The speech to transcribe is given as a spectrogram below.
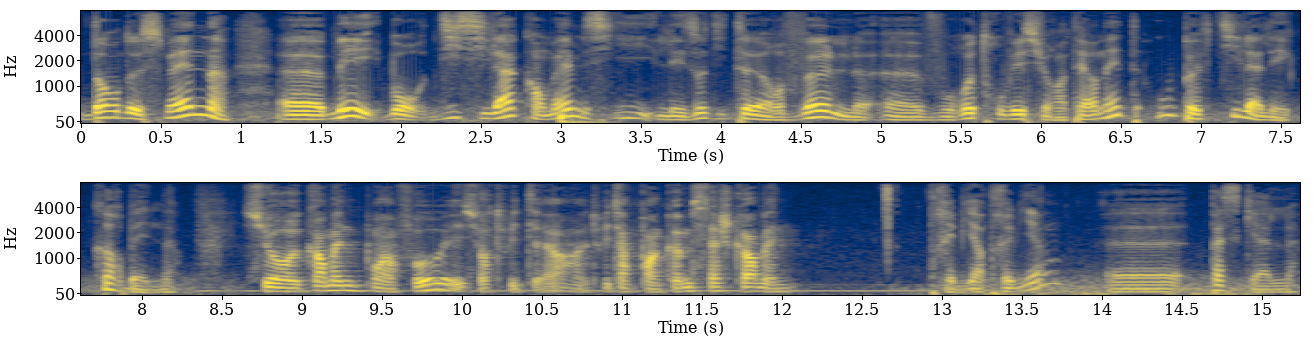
dans deux semaines. Euh, mais bon, d'ici là, quand même, si les auditeurs veulent euh, vous retrouver sur Internet, où peuvent-ils aller, Corben? Sur corben.info et sur Twitter, twitter.com slash corben. Très bien, très bien. Pascal.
